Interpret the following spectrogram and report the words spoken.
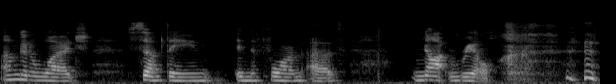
I'm going to watch something in the form of not real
